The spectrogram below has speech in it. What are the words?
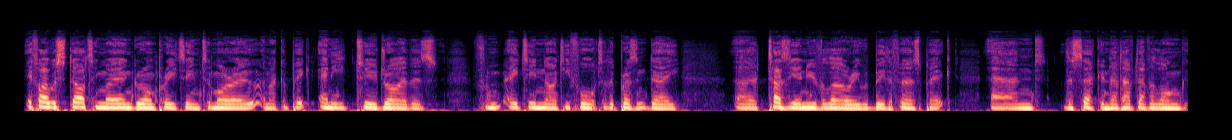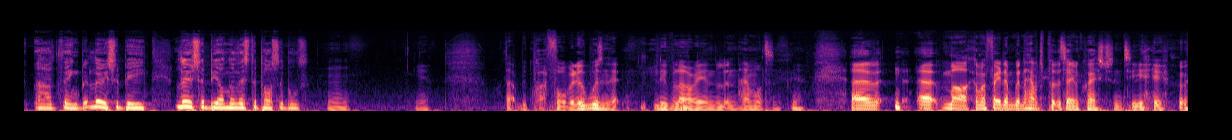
If I was starting my own Grand Prix team tomorrow and I could pick any two drivers from 1894 to the present day, uh, Tazio Nuvolari would be the first pick, and the second I'd have to have a long, hard thing. But Lewis would be Lewis would be on the list of possibles. Hmm. Yeah, that'd be quite formidable, wouldn't it? Nuvolari and, and Hamilton. Yeah. Uh, uh, Mark, I'm afraid I'm going to have to put the same question to you.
